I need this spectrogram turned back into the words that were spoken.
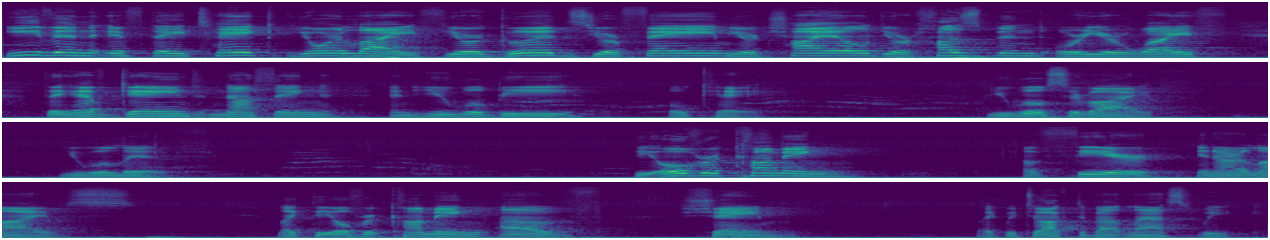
even if they take your life, your goods, your fame, your child, your husband, or your wife, they have gained nothing and you will be okay. You will survive. You will live. The overcoming of fear in our lives, like the overcoming of shame, like we talked about last week.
